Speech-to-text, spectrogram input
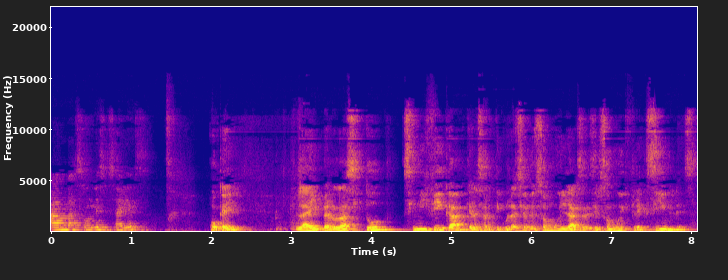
¿Ambas son necesarias? Ok, la hiperlaxitud significa que las articulaciones son muy laxas, es decir, son muy flexibles.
